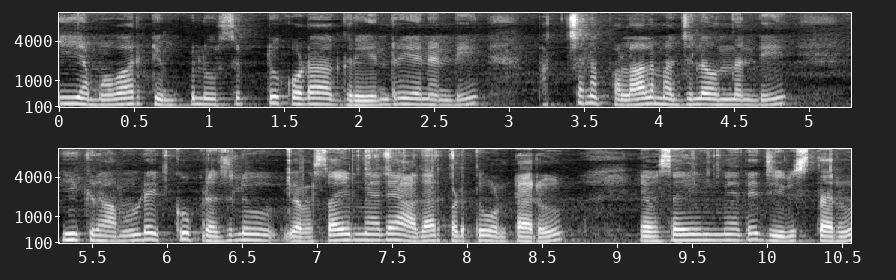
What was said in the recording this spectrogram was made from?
ఈ అమ్మవారి టెంపుల్ చుట్టూ కూడా గ్రీనరీ అనండి పచ్చని పొలాల మధ్యలో ఉందండి. ఈ గ్రామంలో ఎక్కువ ప్రజలు వ్యవసాయం మీదే ఆధారపడుతూ ఉంటారు. వ్యవసాయం మీదే జీవిస్తారు.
